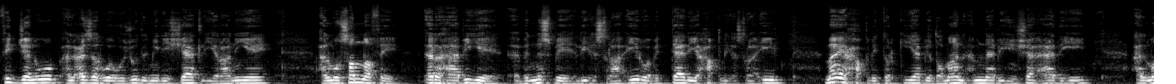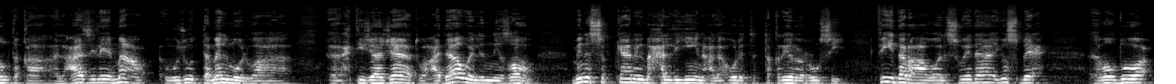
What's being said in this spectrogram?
في الجنوب العذر هو وجود الميليشيات الإيرانية المصنفة إرهابية بالنسبة لإسرائيل وبالتالي يحق لإسرائيل ما يحق لتركيا بضمان أمنها بإنشاء هذه المنطقة العازلة مع وجود تململ واحتجاجات وعداوة للنظام من السكان المحليين على قولة التقرير الروسي. في درعا والسويدة يصبح موضوع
